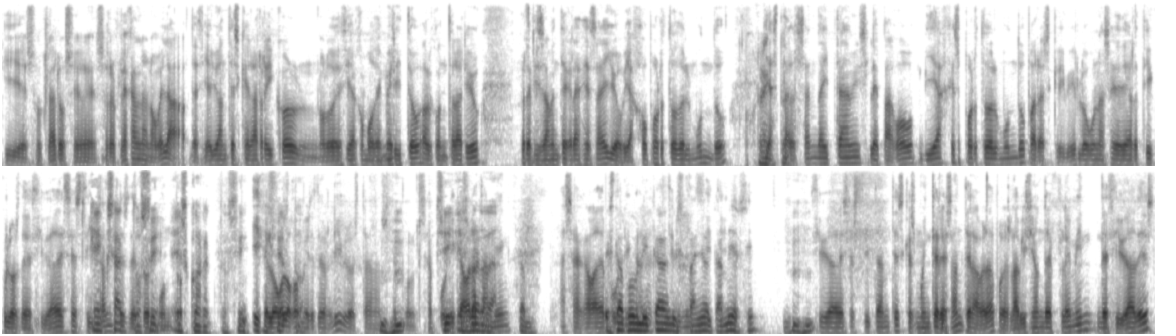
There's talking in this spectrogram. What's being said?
y eso, claro, se, se refleja en la novela. Decía yo antes que era rico, no lo decía como de mérito, al contrario, precisamente gracias a ello viajó por todo el mundo y hasta el Sunday Times le pagó viajes por todo el mundo para escribir luego una serie de artículos de ciudades excitantes de todo el mundo. Es correcto, sí. Y que luego lo convirtió en libro. Está, Se publica ahora también. Se acaba de Está publicado en español también, sí. Ciudades excitantes, que es muy interesante, la verdad, pues la visión de Fleming de ciudades,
